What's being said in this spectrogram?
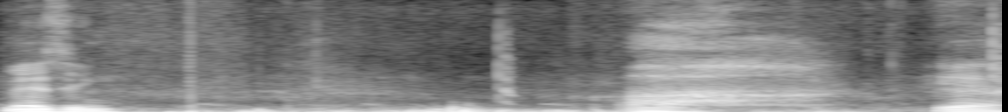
Amazing. Ah yeah.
